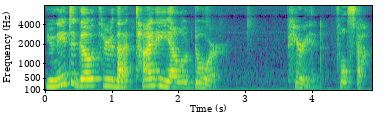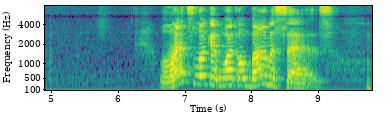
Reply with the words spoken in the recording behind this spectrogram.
you need to go through that tiny yellow door, period, full stop. Let's look at what Obama says.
